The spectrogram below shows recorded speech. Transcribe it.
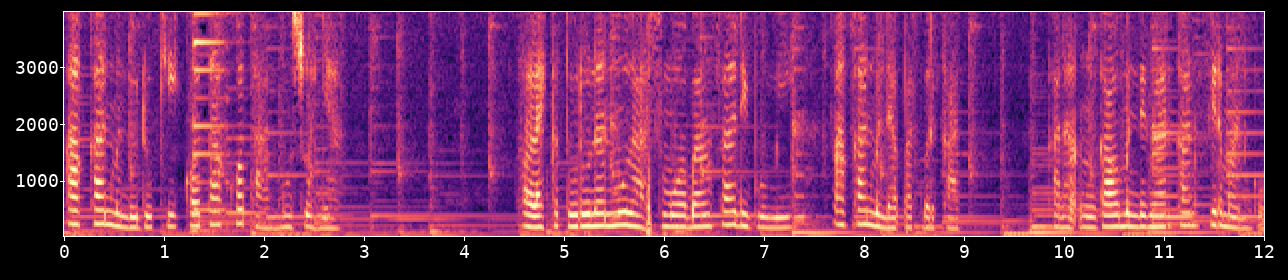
akan menduduki kota-kota musuhnya. Oleh keturunanmu lah semua bangsa di bumi akan mendapat berkat, karena engkau mendengarkan firmanku.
